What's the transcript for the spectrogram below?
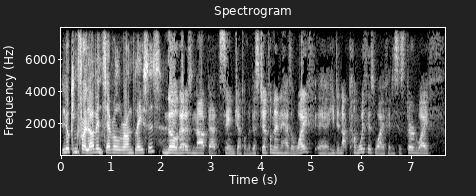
looking for love in several wrong places? No, that is not that same gentleman. This gentleman has a wife. Uh, he did not come with his wife. It is his third wife,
